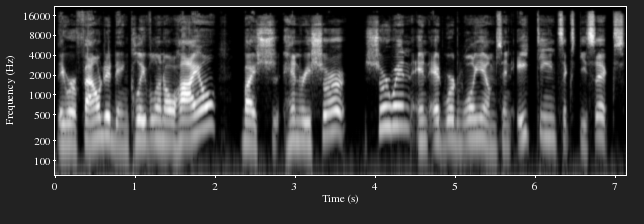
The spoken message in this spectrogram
They were founded in Cleveland, Ohio by Henry Sher- Sherwin and Edward Williams in 1866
